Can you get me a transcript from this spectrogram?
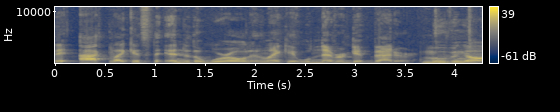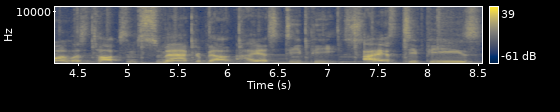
they act like it's the end of the world and like it will never get better. Moving on, let's talk some smack about ISTPs. ISTPs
